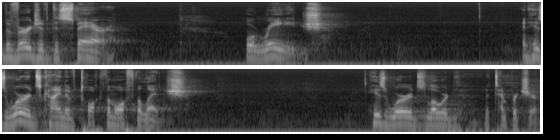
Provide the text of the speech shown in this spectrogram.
the verge of despair or rage. And his words kind of talked them off the ledge. His words lowered the temperature.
